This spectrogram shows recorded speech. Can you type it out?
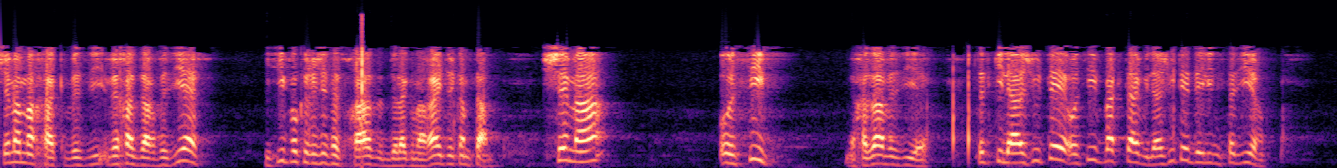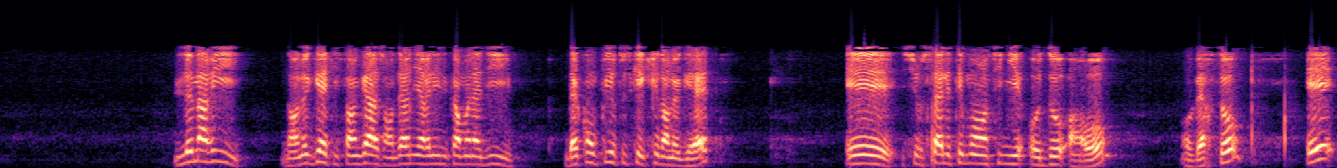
Shema machak vechazar vezief. Ici, il faut corriger cette phrase de la Gemara et dire comme ça. Shema osif vechazar vezief. C'est qu'il a ajouté, osif baktav, il a ajouté des lignes, c'est-à-dire, le mari, dans le guet, il s'engage en dernière ligne, comme on a dit, d'accomplir tout ce qui est écrit dans le guet. Et sur ça, les témoins ont signé au dos en haut, au verso. Et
